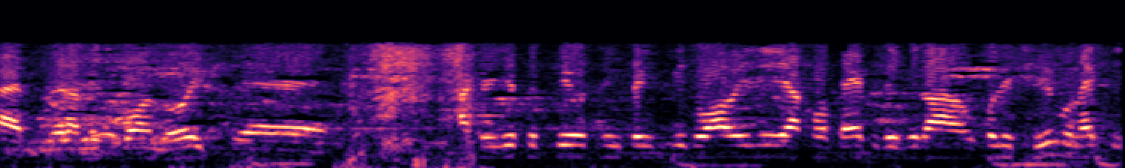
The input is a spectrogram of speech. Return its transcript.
É, primeiramente, boa noite. É, acredito que o desempenho individual ele acontece devido ao coletivo, né? Que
